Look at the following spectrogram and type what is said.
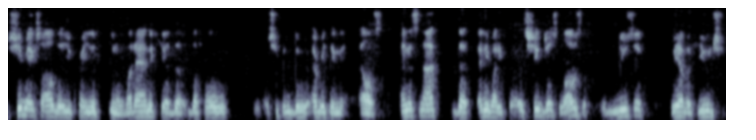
she makes all the Ukrainian, you know, vareniki, the, the whole, she can do everything else. And it's not that anybody, she just loves it. Music, we have a huge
